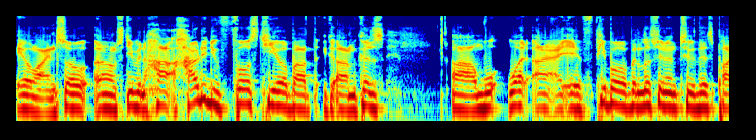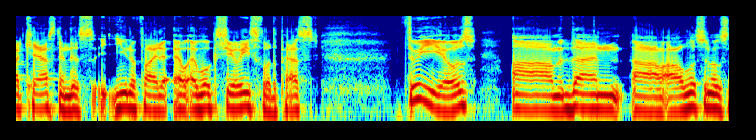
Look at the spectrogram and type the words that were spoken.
Airlines. So, um, Stephen, how how did you first hear about because um, um, what I, if people have been listening to this podcast and this Unified at series for the past three years, um, then uh, our listeners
